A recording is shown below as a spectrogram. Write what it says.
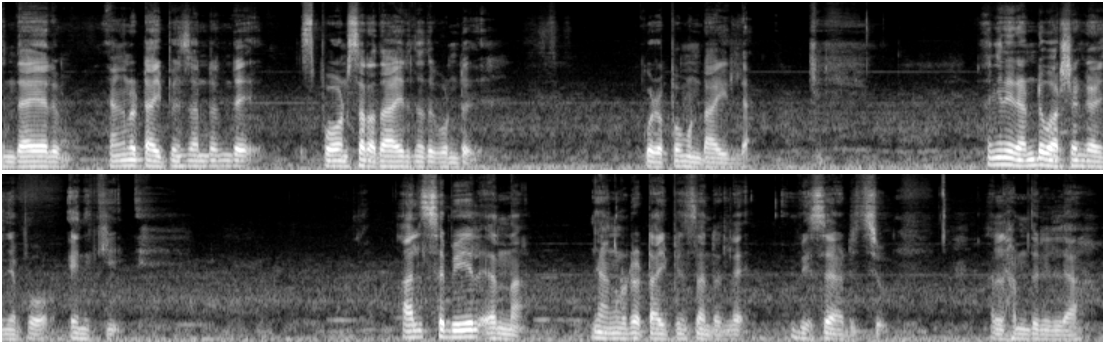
എന്തായാലും ഞങ്ങൾ ടൈപ്പിംഗ് സെന്ററിന്റെ സ്പോൺസർ അതായിരുന്നത് കൊണ്ട് കുഴപ്പമുണ്ടായില്ല. അങ്ങനെ രണ്ട് വർഷം കഴിഞ്ഞപ്പോൾ എനിക്ക് അൽസബീൽ എന്ന ഞങ്ങളുടെ ടൈപ്പിംഗ് സെന്ററിലെ വിസ അടിച്ചു. അലഹമില്ല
